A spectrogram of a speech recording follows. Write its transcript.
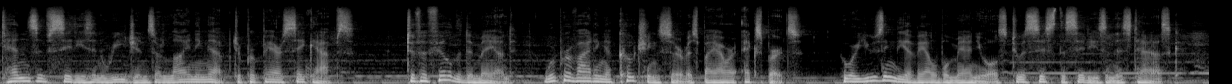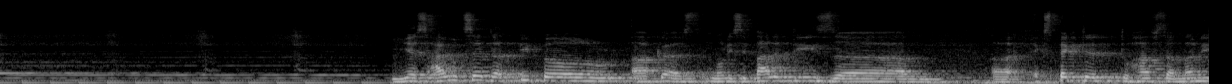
tens of cities and regions are lining up to prepare SECAPs. To fulfill the demand, we're providing a coaching service by our experts, who are using the available manuals to assist the cities in this task. Yes, I would say that people, uh, municipalities, um, uh, expected to have some money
